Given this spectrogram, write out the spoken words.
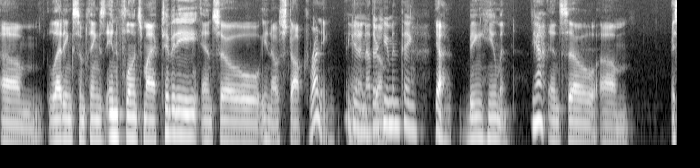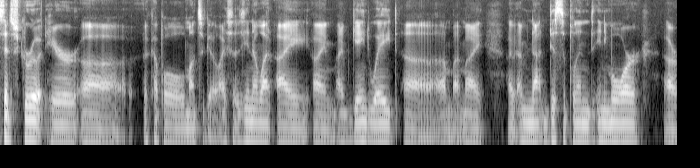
um, letting some things influence my activity, and so you know stopped running. Again, And, another um, human thing. Yeah, being human, Yeah. and so um, I said, "Screw it." Here uh, a couple months ago, I says, "You know what? I I'm, I've gained weight. Uh, my, my I, I'm not disciplined anymore." Or,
